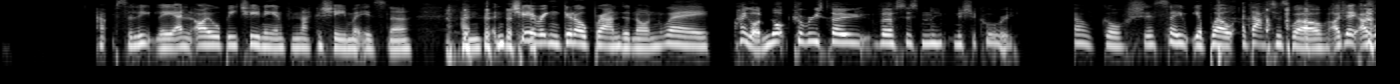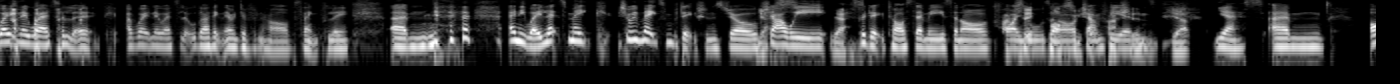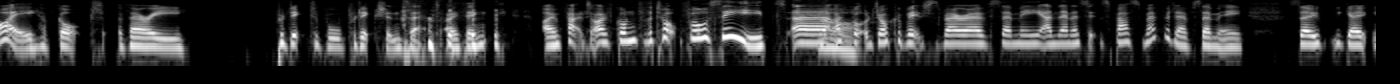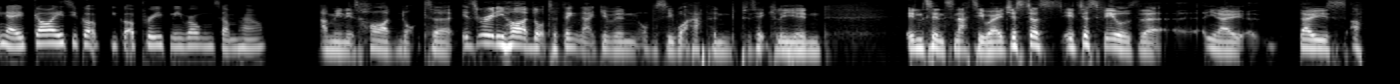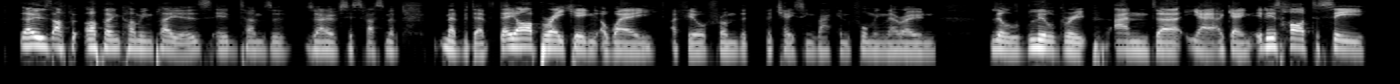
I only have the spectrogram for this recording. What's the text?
Absolutely. And I will be tuning in for Nakashima Isner and, and cheering good old Brandon on. Way. Hang on, not Caruso versus Nishikori. Oh gosh, there's so yeah. Well, that as well. I don't. I won't know where to look. I won't know where to look. Although I think they're in different halves, thankfully. Um, anyway, let's make. Shall we make some predictions, Joel? Yes. Shall we yes. predict our semis and our Classic finals and our champions? Yeah. Yes. Um, I have got a very predictable prediction set. I think. in fact, I've gone for the top four seeds. Uh, oh. I've got a Djokovic Zverev semi, and then a Tsitsipas Medvedev semi. So we go, you know, guys, you've got you've got to prove me wrong somehow. I mean, it's hard not to. It's really hard not to think that, given obviously what happened, particularly in in Cincinnati, where it just does. It just feels that you know those up those up up and coming players in terms of Zverev, Tsitsipas, Medvedev, they are breaking away. I feel from the the chasing back and forming their own little little group. And uh, yeah, again, it is hard to see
